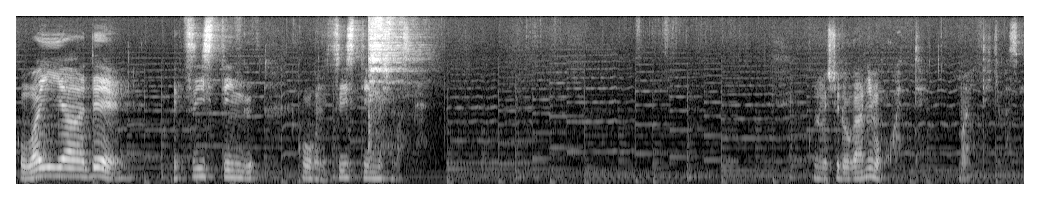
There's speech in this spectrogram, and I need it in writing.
こうワイヤーでツイスティングこういうふうにツイスティングします。ねこの後ろ側にもこうやって巻いていきますね。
